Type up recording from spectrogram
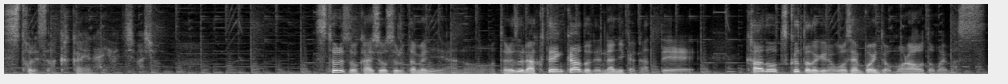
ストレスは抱えないようにしましょう。ストレスを解消するためにあのとりあえず楽天カードで何か買ってカードを作った時の5000ポイントをもらおうと思います。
